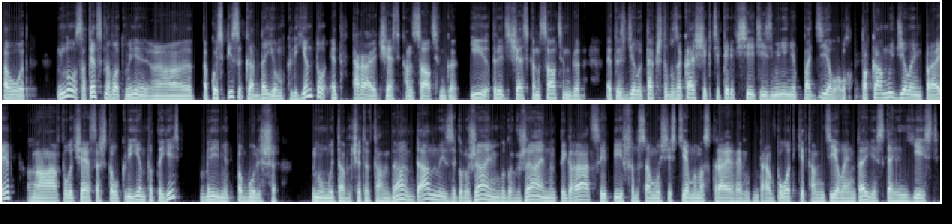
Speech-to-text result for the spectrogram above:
А вот Ну, соответственно, вот мы э, такой список отдаем клиенту. Это вторая часть консалтинга. И третья часть консалтинга — это сделать так, чтобы заказчик теперь все эти изменения поделал. Пока мы делаем проект, э, получается, что у клиента-то есть время побольше. Ну, мы там что-то там, да, данные загружаем, выгружаем, интеграции пишем, саму систему настраиваем, доработки там делаем, да, если они есть.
